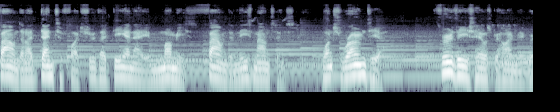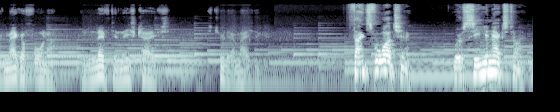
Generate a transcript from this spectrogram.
found and identified through their DNA in mummies found in these mountains, once roamed here through these hills behind me with megafauna and lived in these caves. It's truly amazing. Thanks for watching. We'll see you next time.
